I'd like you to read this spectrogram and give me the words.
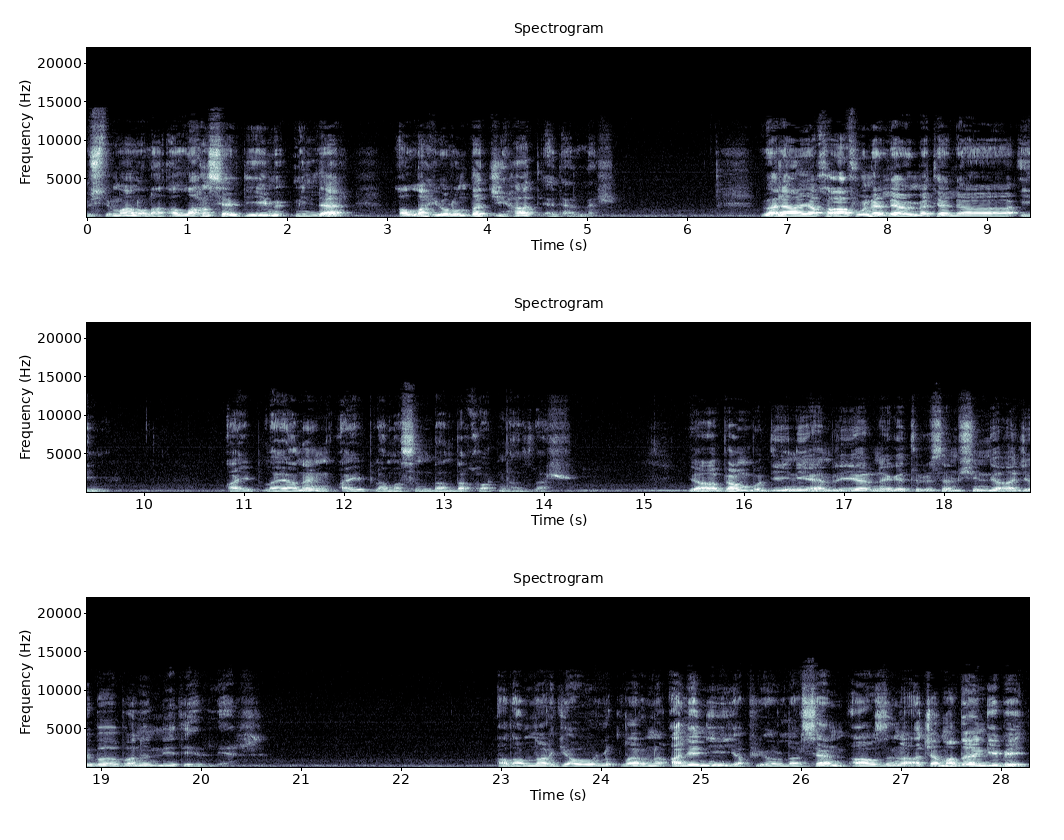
Müslüman olan Allah'ın sevdiği müminler Allah yolunda cihat ederler. Ve la yahafune levmete laim. Ayıplayanın ayıplamasından da korkmazlar. Ya ben bu dini emri yerine getirirsem şimdi acaba bana ne derler? Adamlar gavurluklarını aleni yapıyorlar. Sen ağzını açamadığın gibi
